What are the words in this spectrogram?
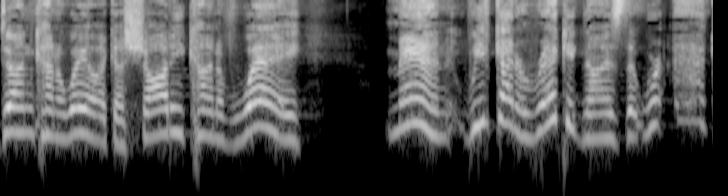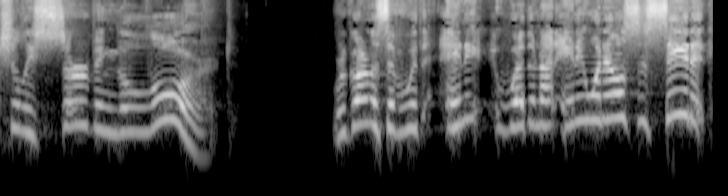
done kind of way, like a shoddy kind of way, man, we've got to recognize that we're actually serving the Lord. Regardless of with any, whether or not anyone else is seeing it.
